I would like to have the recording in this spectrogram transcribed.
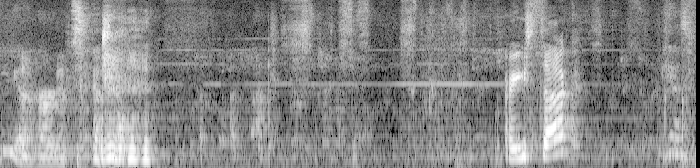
He's gonna hurt himself. Are you stuck? Yes.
